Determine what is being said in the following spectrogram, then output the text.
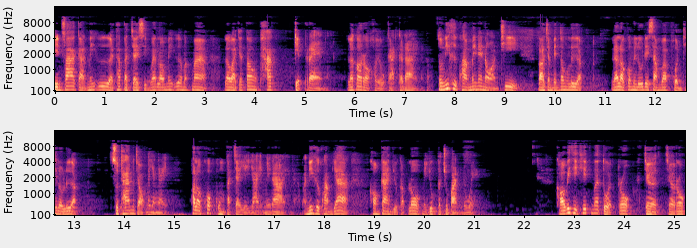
ดินฟ้าอากาศไม่เอื้อ ถ้าปัจจัยสิ่งแวดล้อมไม่เอื้อมากๆ เราอาจจะต้องพักเก็บแรง แล้วก็รอคอยโอกาสก็ได้นะครับ ตรงนี้คือความไม่แน่นอนที่เราจำเป็นต้องเลือก แล้วเราก็ไม่รู้ได้ซ้ำว่าผลที่เราเลือก สุดท้ายมันจะออกมายังไง เพราะเราควบคุมปัจจัยใหญ่ ๆ ไม่ได้นะครับ อันนี้คือความยากของการอยู่กับโลกในยุคปัจจุบันด้วย ขอวิธีคิดเมื่อตรวจโรคเจอเจอโรค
